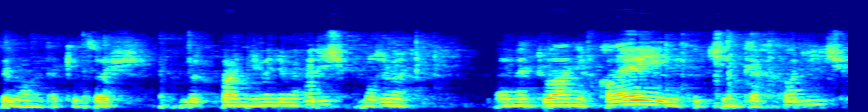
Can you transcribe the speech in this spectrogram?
Tu mamy takie coś. Do kopalni nie będziemy chodzić. Możemy ewentualnie w kolejnych odcinkach chodzić.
